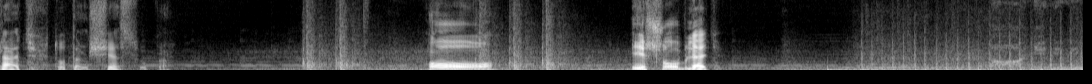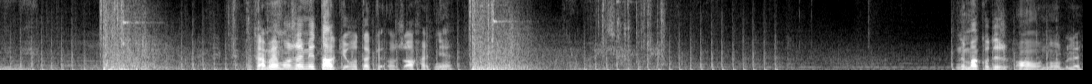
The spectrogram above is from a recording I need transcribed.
Блять, хто там ще, сука? О! І шо, блять? О, ні-ні-ні-ні-ні. Так а ми можемо і так його так ожахать, ні? Тримайся. Нема куди ж. А, ну, блядь.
